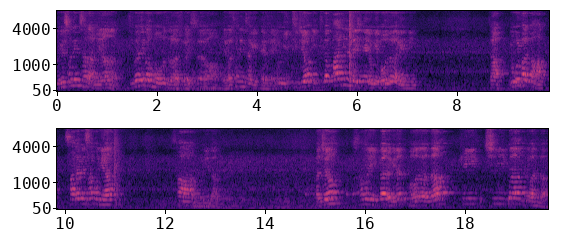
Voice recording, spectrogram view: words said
요게 선행사라면 두 가지 방법으로 들어갈 수가 있어요. 얘가 선행사기 때문에 요 이트죠? 이트가 빠지는 대신에 여기 뭐 들어가겠니? 자 요걸 빨리 봐. 사람의 사문이야? 사문이다. 맞죠? 사문이니까 여기는 뭐가 들어간다? which가 들어간다.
